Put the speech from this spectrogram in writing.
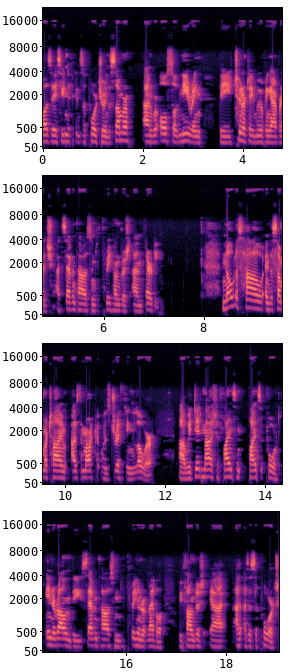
was a significant support during the summer, and we're also nearing the 200-day moving average at 7,330. Notice how in the summertime, as the market was drifting lower, uh, we did manage to find some find support in around the 7,300 level. We found it uh, as a support,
